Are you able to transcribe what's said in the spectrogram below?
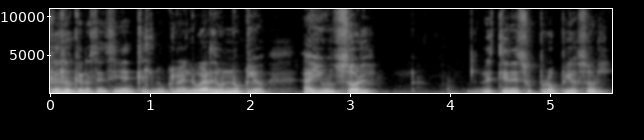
que es lo que nos enseñan que el núcleo, en lugar de un núcleo hay un sol, eh, tiene su propio sol.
